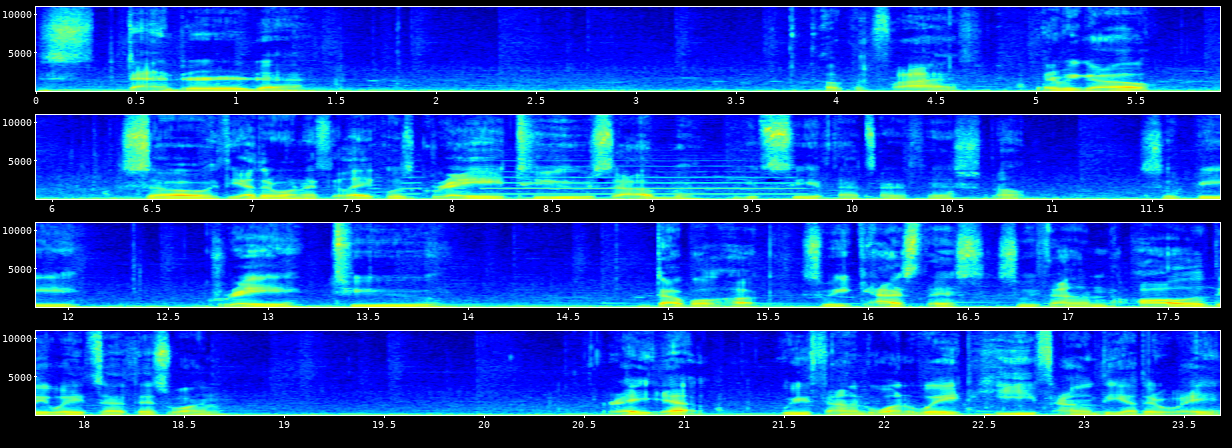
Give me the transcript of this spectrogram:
Standard, uh, Open 5. There we go. So, the other one at the lake was Gray 2 sub. You can see if that's our fish. No. So, it'd be Gray 2 double hook. So, we cast this. So, we found all of the weights at this one right? Yeah. We found one weight, he found the other weight.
